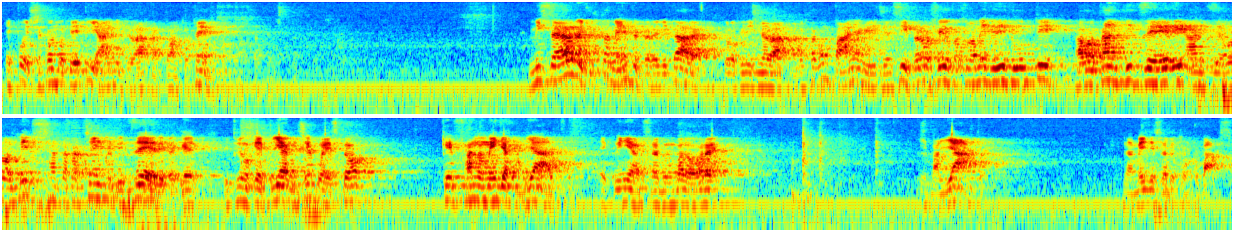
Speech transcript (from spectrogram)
e poi il secondo KPI mi dirà per quanto tempo mi serve giustamente per evitare quello che diceva la nostra compagna che dice sì però se io faccio la media di tutti avrò tanti zeri anzi avrò almeno il 60% di zeri perché il primo KPI dice questo che fanno media con gli altri e quindi sarebbe un valore sbagliato la media sarebbe troppo bassa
